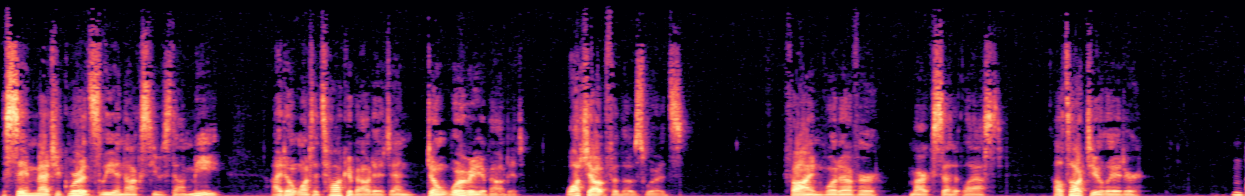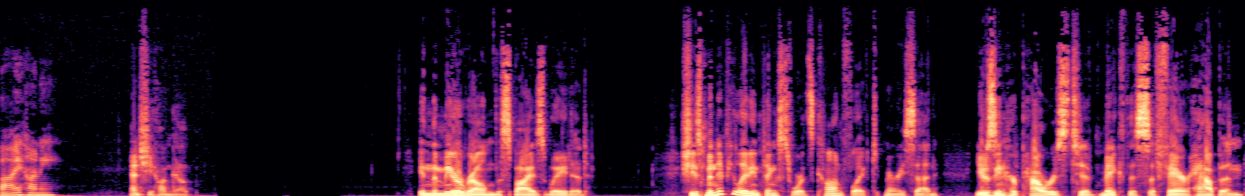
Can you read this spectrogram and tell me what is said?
The same magic words Leonox used on me. I don't want to talk about it, and don't worry about it. Watch out for those words. Fine, whatever, Mark said at last. I'll talk to you later. Bye, honey. And she hung up. In the mirror realm, the spies waited. She's manipulating things towards conflict, Mary said, using her powers to make this affair happen,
